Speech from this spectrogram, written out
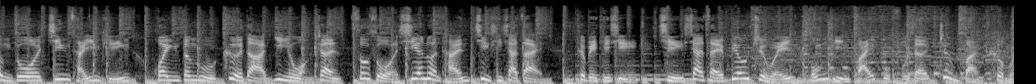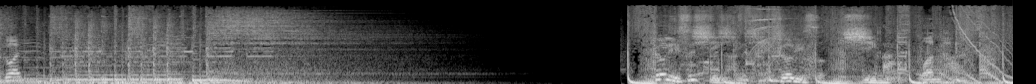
更多精彩音频，欢迎登录各大应用网站搜索“西安论坛”进行下载。特别提醒，请下载标志为红底白虎符的正版客户端。这里是西安，这里是西安论坛。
